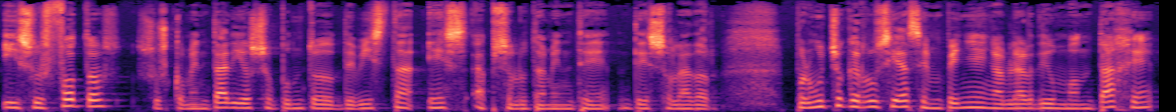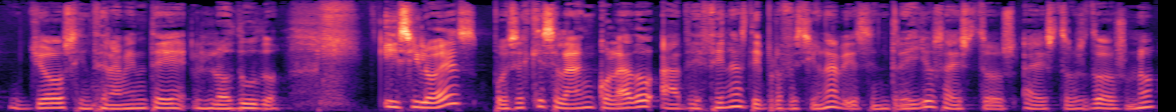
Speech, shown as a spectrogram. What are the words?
y sus fotos, sus comentarios, su punto de vista es absolutamente desolador. Por mucho que Rusia se empeñe en hablar de un montaje, yo sinceramente lo dudo. Y si lo es, pues es que se la han colado a decenas de profesionales, entre ellos a estos, a estos dos, ¿no?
